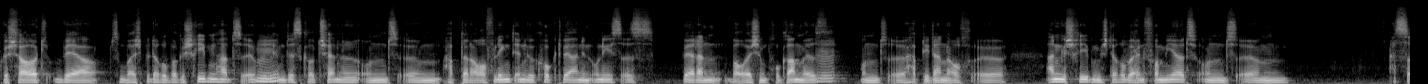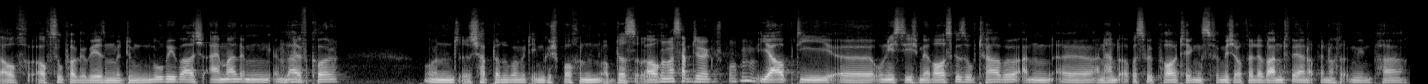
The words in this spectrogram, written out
geschaut, wer zum Beispiel darüber geschrieben hat im, mhm. im Discord-Channel und ähm, habe dann auch auf LinkedIn geguckt, wer an den Unis ist, wer dann bei euch im Programm ist mhm. und äh, habe die dann auch äh, angeschrieben, mich darüber mhm. informiert und ähm, das ist auch, auch super gewesen. Mit dem Nuri war ich einmal im, im mhm. Live-Call und ich habe darüber mit ihm gesprochen, ob das auch. Und was habt ihr da gesprochen? Ja, ob die äh, Unis, die ich mir rausgesucht habe, an, äh, anhand eures Reportings für mich auch relevant wären, ob er noch irgendwie ein paar,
